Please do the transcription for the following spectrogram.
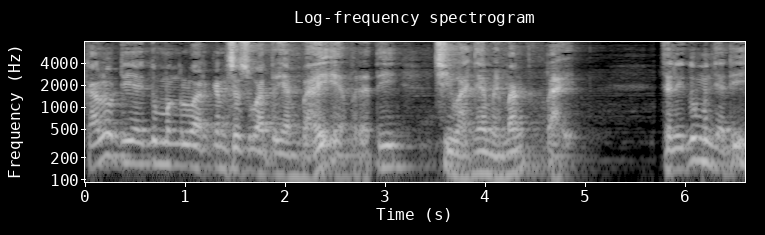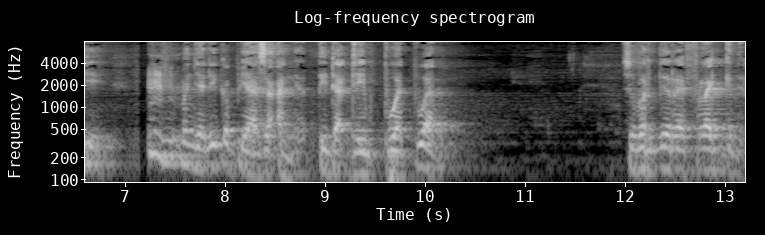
Kalau dia itu mengeluarkan sesuatu yang baik ya berarti jiwanya memang baik. Dan itu menjadi menjadi kebiasaannya, tidak dibuat-buat. Seperti refleks gitu.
